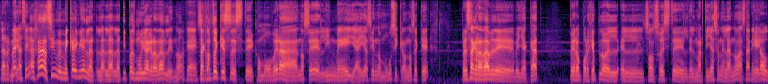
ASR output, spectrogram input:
La respeta, Me- ¿sí? Ajá, sí, me, me cae bien. La, la, la- la tipa es muy agradable, ¿no? Ok. O sea, con todo que es este, como ver a, no sé, Lin May ahí haciendo música o no sé qué. Pero es agradable Bellacat. Pero, por ejemplo, el, el sonso este, el del martillazo en el ano, hasta Danny que,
